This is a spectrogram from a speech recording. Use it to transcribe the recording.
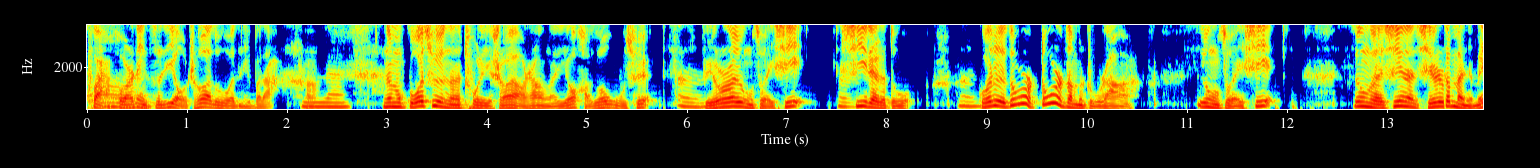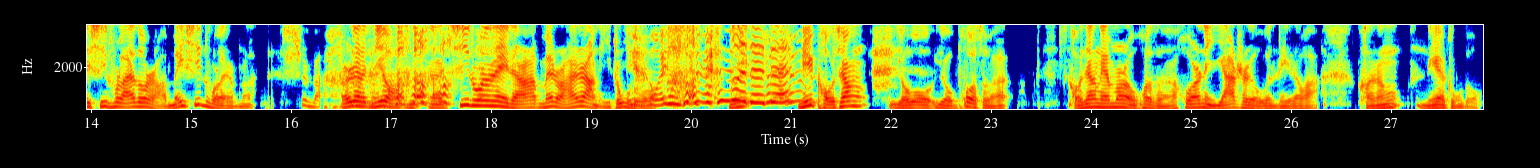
快，或者你自己有车都问题不大。啊。那么过去呢，处理蛇咬伤呢有好多误区，嗯比如说用嘴吸嗯吸这个毒，嗯过去都是都是这么主张啊，用嘴吸。用嘴吸呢，其实根本就没吸出来多少，没吸出来什么了，是吧？而且你有 呃吸出来那点儿，没准还让你中毒 对对对，你口腔有有破损，口腔黏膜有破损，或者你牙齿有问题的话，可能你也中毒。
